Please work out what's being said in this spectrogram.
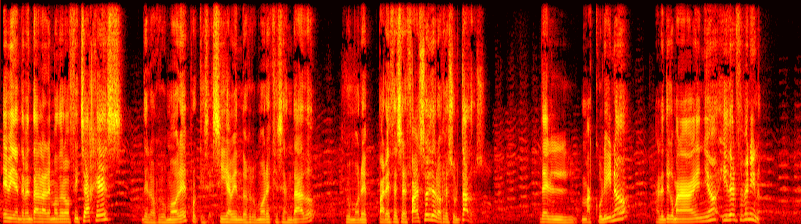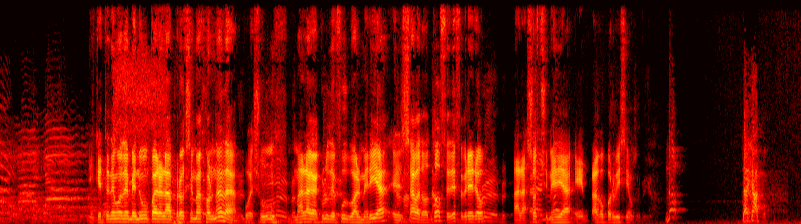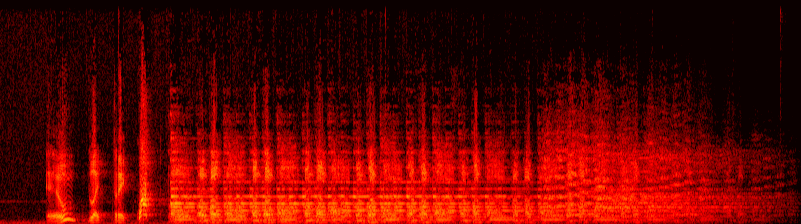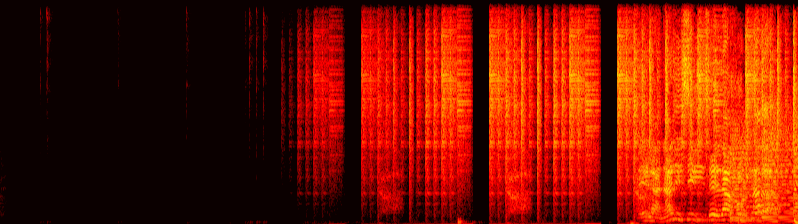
Evidentemente hablaremos de los fichajes, de los rumores, porque se sigue habiendo rumores que se han dado. Rumores parece ser falsos y de los resultados. Del masculino, Atlético Malagueño y del femenino. ¿Y qué tenemos de menú para la próxima jornada? Pues un Málaga Club de Fútbol Almería el sábado 12 de febrero a las 8 y media en Pago por Visión. No, da capo. E un, due, tre, quattro. El análisis de la jornada.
